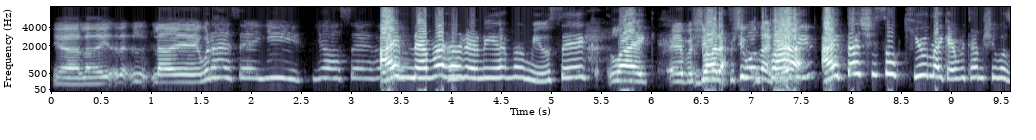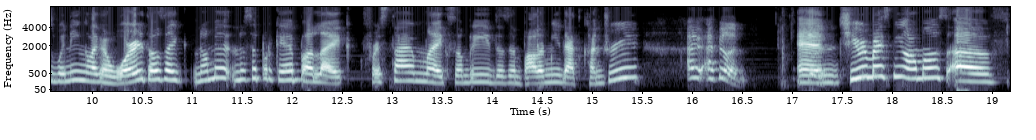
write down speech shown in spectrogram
Yeah, la de, la de, what did I say? Ye, y'all say. hi. I've never heard any of her music. Like, Hey, but she, but, she won that Grammy. I thought she's so cute. Like every time she was winning like awards, I was like, no me, no sé por qué, but like first time like somebody doesn't bother me that's country, I, I feel it. and she reminds me almost of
